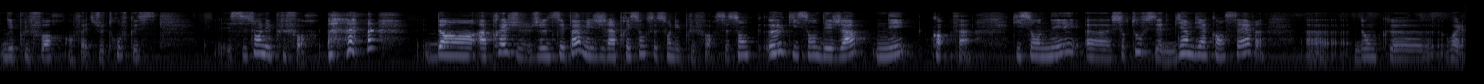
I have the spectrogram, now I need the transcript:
des plus forts, en fait. Je trouve que ce sont les plus forts. Après, je, ne sais pas, mais j'ai l'impression que ce sont les plus forts. Ce sont eux qui sont déjà nés, enfin, qui sont nés, euh, surtout vous êtes bien bien cancer. Euh, donc euh, voilà,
